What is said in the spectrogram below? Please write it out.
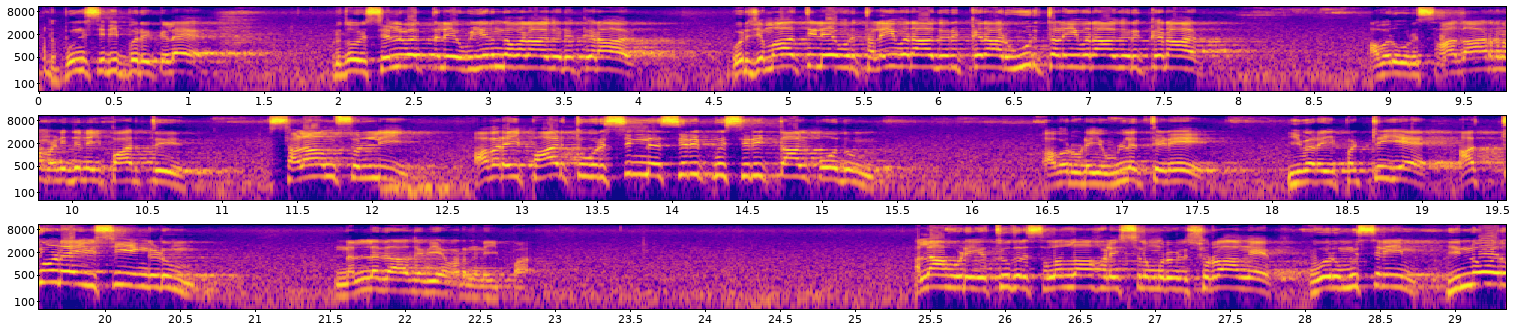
அந்த புன் சிரிப்பு இருக்குல்ல? ஒரு செல்வத்திலே உயர்ந்தவராக இருக்கிறார். ஒரு ஜமாத்திலே ஒரு தலைவராக இருக்கிறார் ஊர் தலைவராக இருக்கிறார். அவர் ஒரு சாதாரண மனிதனை பார்த்து சலாம் சொல்லி அவரை பார்த்து ஒரு சின்ன சிரிப்பு சிரித்தால் போதும். அவருடைய உள்ளத்திலே இவரை பற்றிய அத்துணை விஷயங்களும் நல்லதாகவே அவர் நினைப்பார். அல்லாஹுடைய தூதர் சல்லாஹ் அலிஸ்லம் அவர்கள் சொல்றாங்க ஒரு முஸ்லீம் இன்னொரு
